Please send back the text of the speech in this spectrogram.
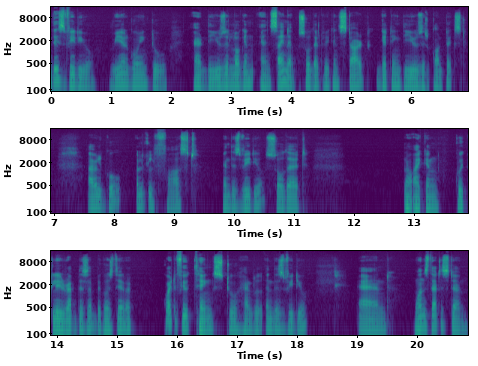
this video, we are going to add the user login and sign up so that we can start getting the user context. I will go a little fast in this video so that now I can quickly wrap this up because there are quite a few things to handle in this video and once that is done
